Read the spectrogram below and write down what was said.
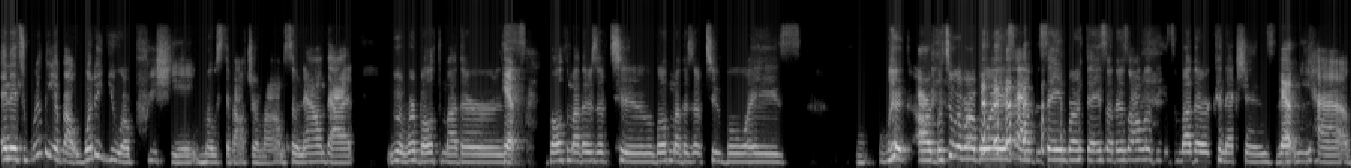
And it's really about what do you appreciate most about your mom? So now that we're both mothers, Yep. both mothers of two, both mothers of two boys. With our but two of our boys have the same birthday. So there's all of these mother connections that Yep. we have.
